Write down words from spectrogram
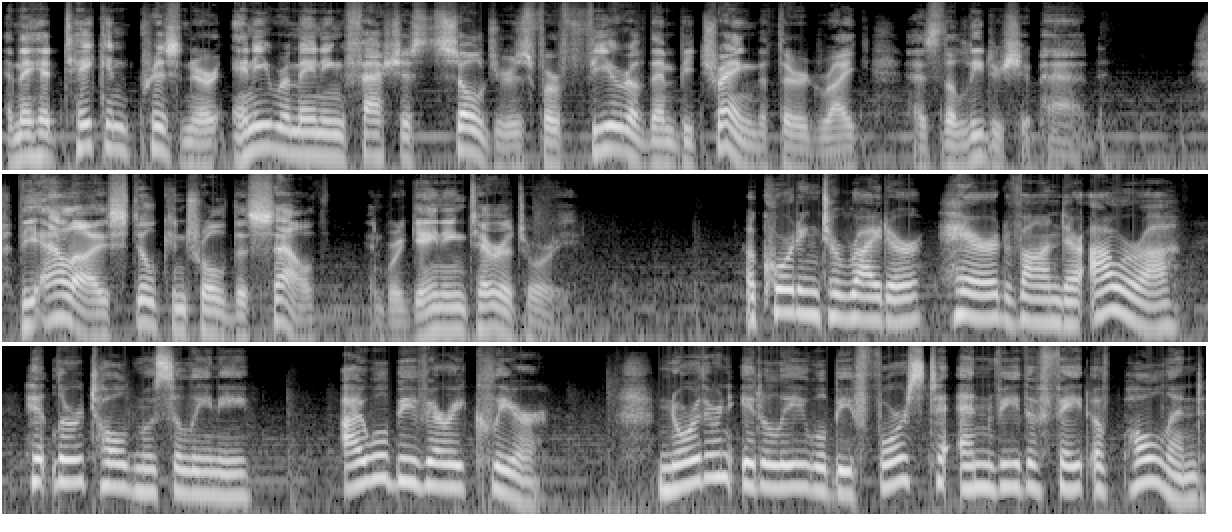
and they had taken prisoner any remaining fascist soldiers for fear of them betraying the Third Reich as the leadership had. The Allies still controlled the south and were gaining territory. According to writer Gerd von der Aura, Hitler told Mussolini, I will be very clear. Northern Italy will be forced to envy the fate of Poland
